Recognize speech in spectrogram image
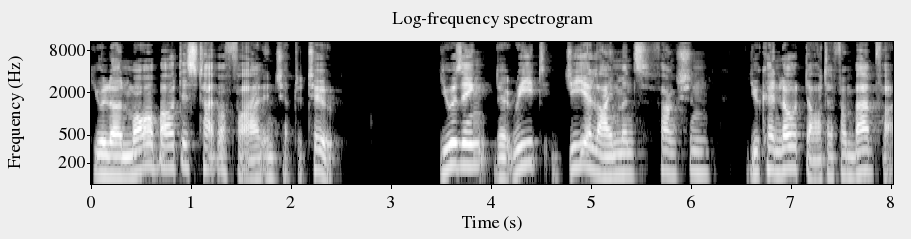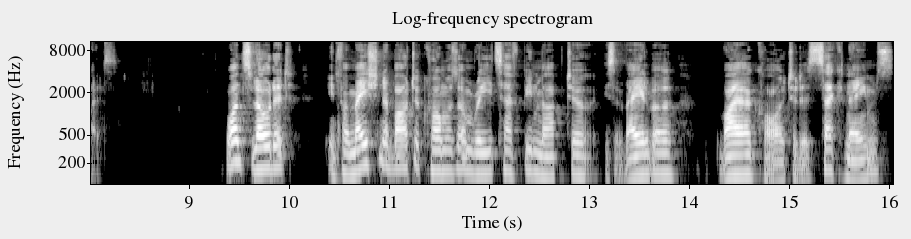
You'll learn more about this type of file in Chapter 2. Using the readGAlignments function, you can load data from BAM files. Once loaded, information about the chromosome reads have been mapped to is available via a call to the seqnames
